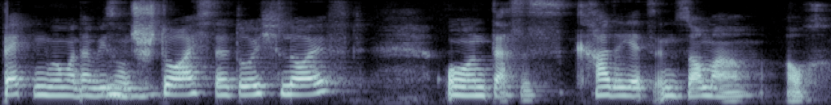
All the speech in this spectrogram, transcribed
Becken, wo man dann wie so ein mhm. Storch da durchläuft. Und das ist gerade jetzt im Sommer auch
